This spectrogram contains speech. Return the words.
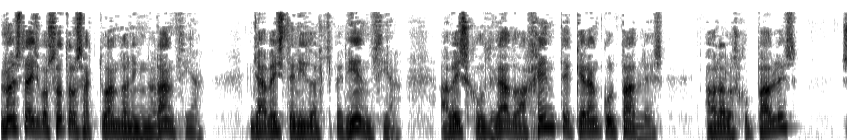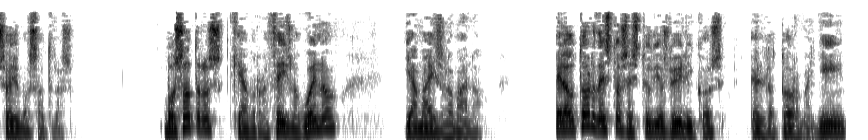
¿No estáis vosotros actuando en ignorancia, ya habéis tenido experiencia, habéis juzgado a gente que eran culpables, ahora los culpables sois vosotros. Vosotros que aborrecéis lo bueno y amáis lo malo. El autor de estos estudios bíblicos, el doctor Maggi,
